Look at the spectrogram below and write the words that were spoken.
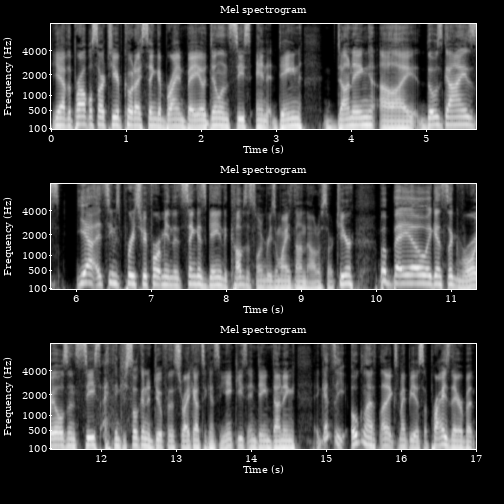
You have the probable start tier of Kodai Senga, Brayan Bello, Dylan Cease, and Dane Dunning. Uh, those guys yeah, it seems pretty straightforward. I mean, the Senga's getting the Cubs. That's the only reason why he's not in the auto start tier. But Bello against the Royals and Cease, I think you're still going to do it for the strikeouts against the Yankees. And Dane Dunning against the Oakland Athletics might be a surprise there, but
